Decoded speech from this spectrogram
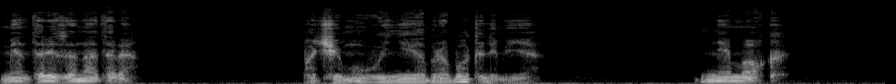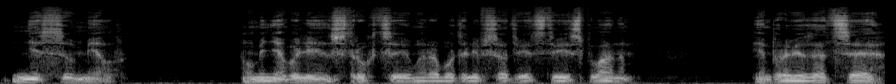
менторезонатора. Почему вы не обработали меня? Не мог. Не сумел. У меня были инструкции, мы работали в соответствии с планом. Импровизация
